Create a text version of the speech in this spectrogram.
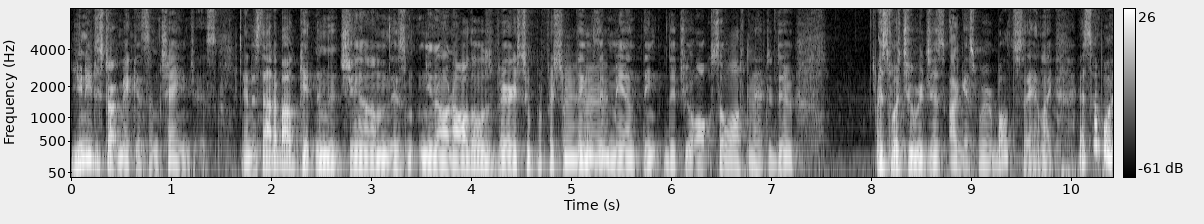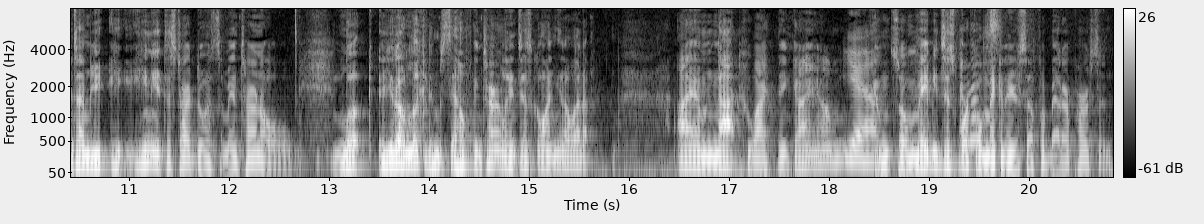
you need to start making some changes. And it's not about getting in the gym is you know and all those very superficial things that mm-hmm. men think that you all, so often have to do it's what you were just i guess we were both saying like at some point in time you, he, he needed to start doing some internal look you know look at himself internally and just going you know what? I am not who i think i am. Yeah. and so maybe just work on making yourself a better person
